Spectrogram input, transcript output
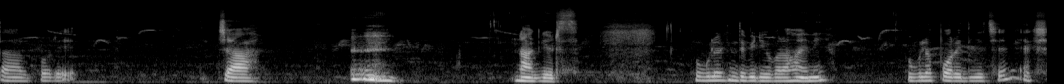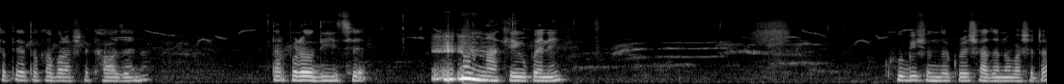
তারপরে চা নাগেটস ওগুলোর কিন্তু ভিডিও করা হয়নি। ওগুলো পরে দিয়েছে। একসাথে এত খাবার আসলে খাওয়া যায় না। তারপরেও দিয়েছে, না খেয়ে উপায় নেই। খুবই সুন্দর করে সাজানো বাসাটা।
